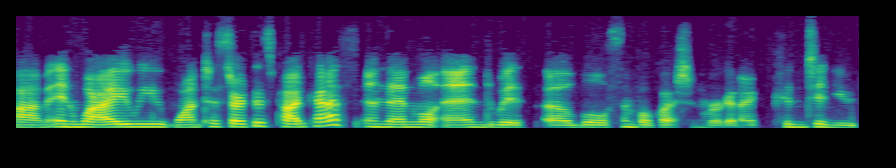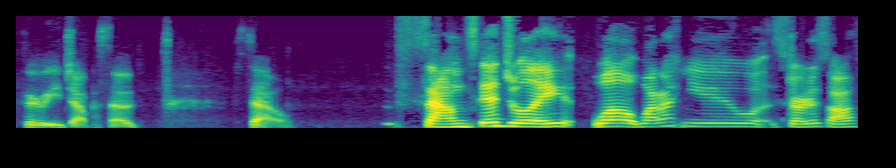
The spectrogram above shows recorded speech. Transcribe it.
um, and why we want to start this podcast. And then we'll end with a little simple question we're going to continue through each episode. So, sounds good, Julie. Well, why don't you start us off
